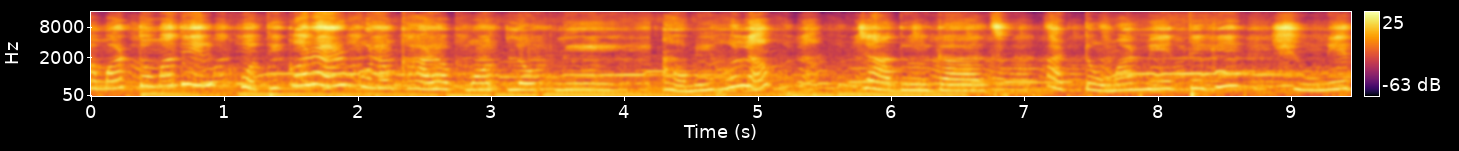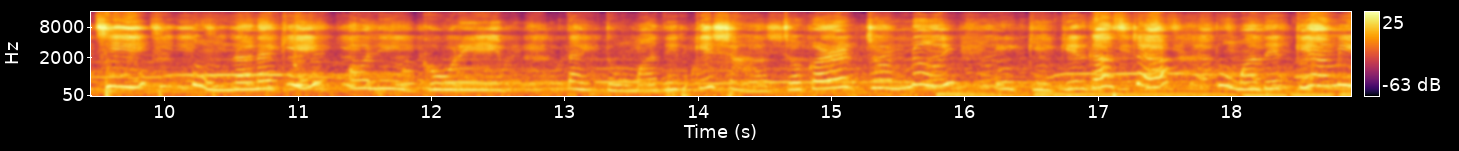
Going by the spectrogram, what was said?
আমার তোমাদের ক্ষতি করার কোনো খারাপ মতলব নেই। আমি হলাম জাদুর গাছ, আর তোমার মেয়ের থেকে শুনেছি তোমরা নাকি অনেক গরিব। তাই তোমাদেরকে সাহায্য করার জন্যই এই কেকের গাছটা তোমাদেরকে আমি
